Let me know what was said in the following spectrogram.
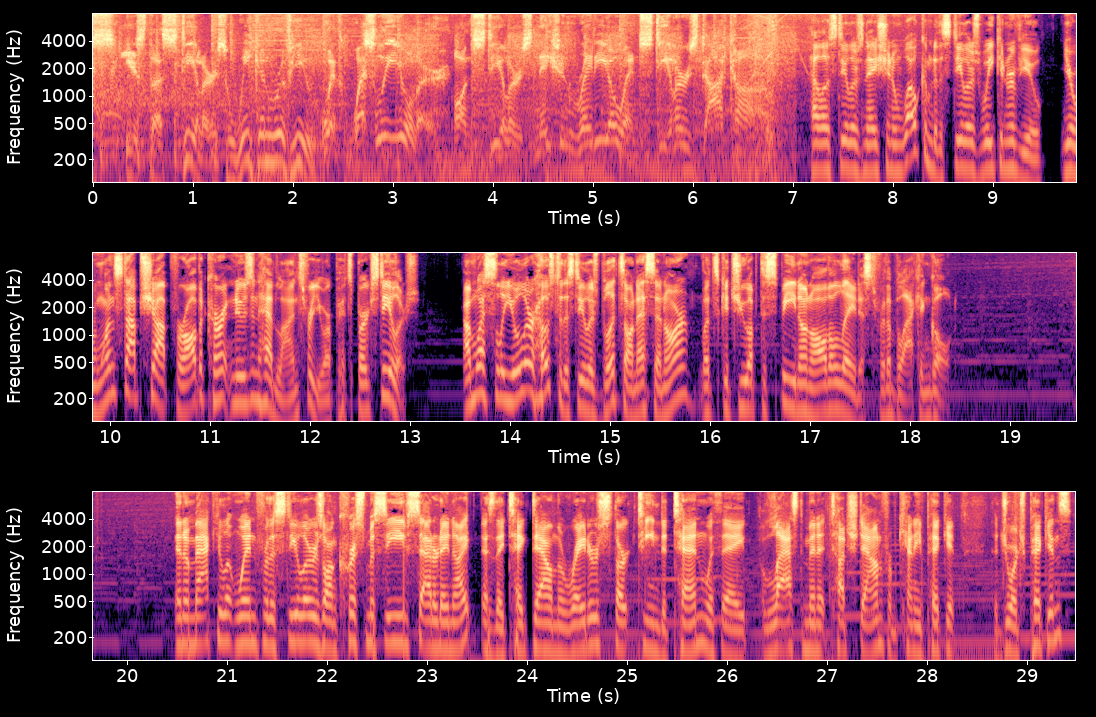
This is the Steelers Week in Review with Wesley Euler on Steelers Nation Radio and Steelers.com. Hello, Steelers Nation, and welcome to the Steelers Week in Review, your one stop shop for all the current news and headlines for your Pittsburgh Steelers. I'm Wesley Euler, host of the Steelers Blitz on SNR. Let's get you up to speed on all the latest for the black and gold. An immaculate win for the Steelers on Christmas Eve Saturday night as they take down the Raiders 13 to 10 with a last-minute touchdown from Kenny Pickett to George Pickens.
